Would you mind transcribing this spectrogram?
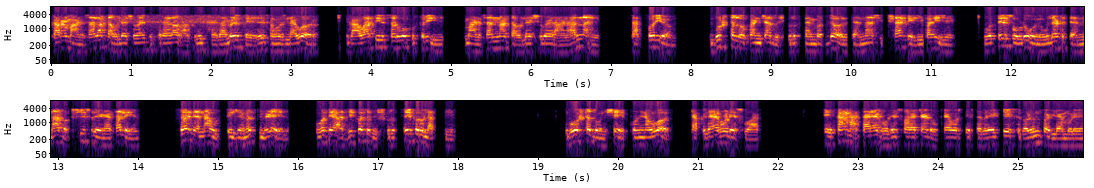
कारण माणसाला चावल्याशिवाय कुत्र्याला भाकरी खायला मिळते हे समजल्यावर गावातील सर्व कुत्री माणसांना चावल्याशिवाय राहणार नाही तात्पर्य दुष्ट लोकांच्या दुष्कृत्यांबद्दल त्यांना शिक्षा केली पाहिजे व ते सोडून उलट त्यांना बक्षीस देण्यात आले तर त्यांना उत्तेजनच मिळेल व ते अधिकच दुष्कृत्य करू लागतील. गोष्ट दोनशे एकोणनव्वद टाकल्या घोडेस्वार. एका म्हाताऱ्या घोडेस्वाराच्या डोक्यावरचे सगळे केस गळून पडल्यामुळे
